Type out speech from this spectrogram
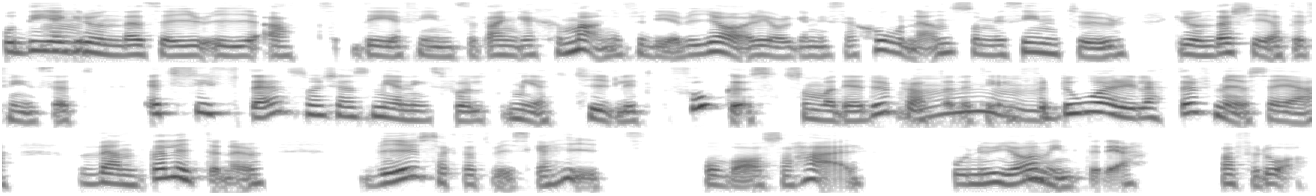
Och det mm. grundar sig ju i att det finns ett engagemang för det vi gör i organisationen som i sin tur grundar sig i att det finns ett, ett syfte som känns meningsfullt med ett tydligt fokus som var det du pratade mm. till. För mm. då är det lättare för mig att säga vänta lite nu. Vi har ju sagt att vi ska hit och vara så här och nu gör mm. vi inte det. Varför då?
